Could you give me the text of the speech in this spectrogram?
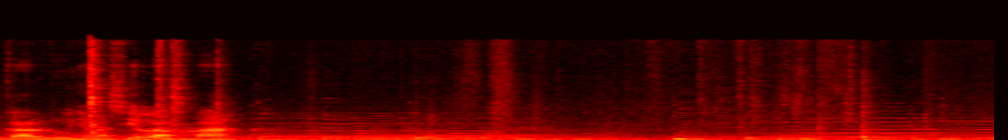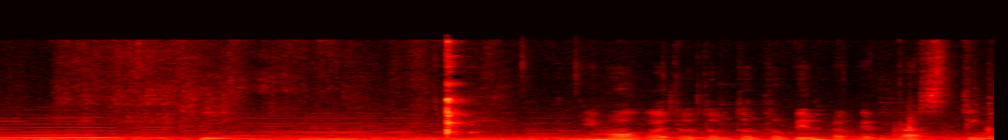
kaldunya masih lama. Mau gue tutup tutupin pakai plastik.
